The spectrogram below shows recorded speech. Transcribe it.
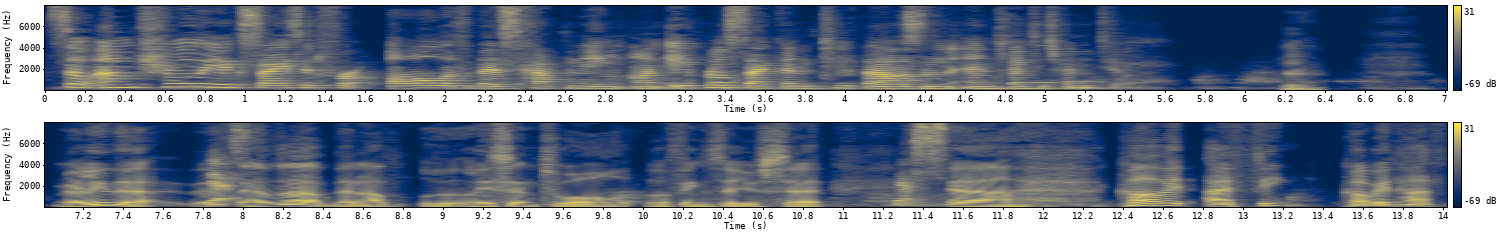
So I'm truly excited for all of this happening on April 2nd, 2022. Yeah. Melinda, Yes. now that, that I've listened to all the things that you said, Yes. uh, COVID, I think COVID has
